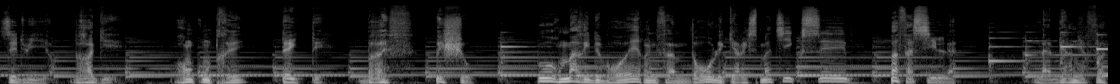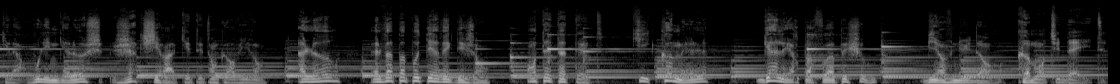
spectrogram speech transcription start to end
Séduire, draguer, rencontrer, dater. Bref, pécho. Pour Marie de Broer, une femme drôle et charismatique, c'est pas facile. La dernière fois qu'elle a roulé une galoche, Jacques Chirac était encore vivant. Alors, elle va papoter avec des gens, en tête à tête, qui, comme elle, galèrent parfois à pécho. Bienvenue dans Comment tu dates.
